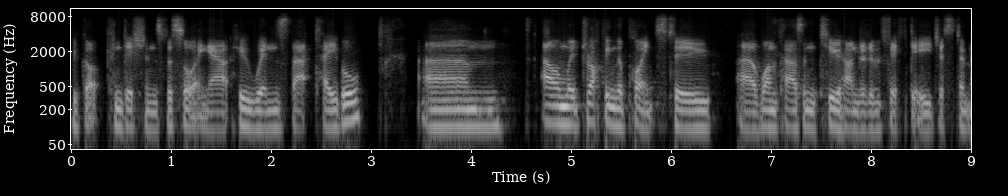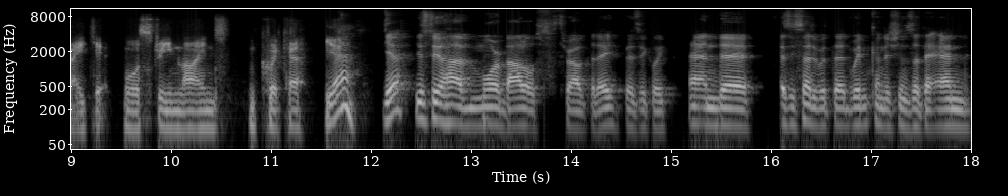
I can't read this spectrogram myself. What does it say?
we've got conditions for sorting out who wins that table. Um, and we're dropping the points to uh, 1,250 just to make it more streamlined and quicker. Yeah. Yeah, you still have more battles throughout the day, basically. And uh, as you said, with the win conditions at the end,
